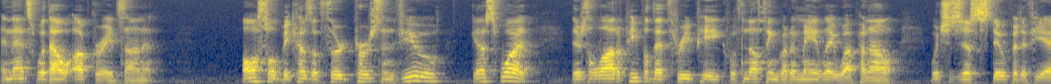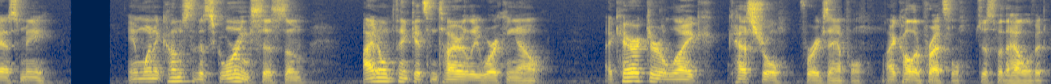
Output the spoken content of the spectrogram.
And that's without upgrades on it. Also, because of third person view, guess what? There's a lot of people that 3 peek with nothing but a melee weapon out, which is just stupid if you ask me. And when it comes to the scoring system, I don't think it's entirely working out. A character like Kestrel, for example, I call her Pretzel, just for the hell of it,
